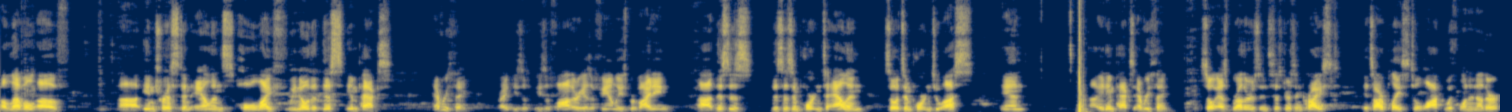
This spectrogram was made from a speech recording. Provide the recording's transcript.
a level of uh, interest in Alan's whole life. We know that this impacts everything, right? He's a he's a father. He has a family. He's providing. Uh, this is this is important to Alan, so it's important to us, and uh, it impacts everything. So, as brothers and sisters in Christ, it's our place to walk with one another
